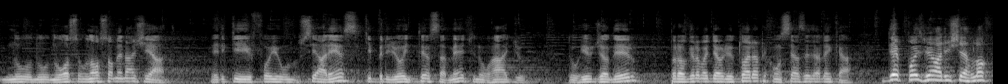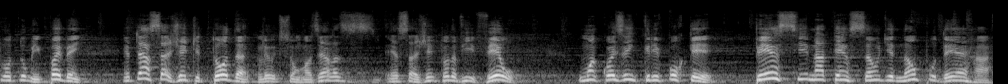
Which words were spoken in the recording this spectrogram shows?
no, no, no nosso, o nosso homenageado. Ele que foi um cearense que brilhou intensamente no rádio do Rio de Janeiro, programa de auditório com César de Alencar. Depois vem o Ari Sherlock no outro domingo. Pois bem, então essa gente toda, Gleudson Roselas, essa gente toda viveu uma coisa incrível. Por quê? Pense na tensão de não poder errar.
